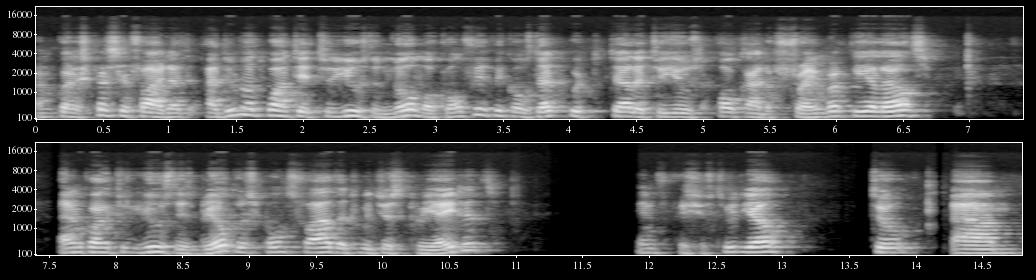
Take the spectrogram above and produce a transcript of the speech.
I'm going to specify that I do not want it to use the normal config because that would tell it to use all kind of framework DLLs. And I'm going to use this build response file that we just created in Visual Studio to um,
